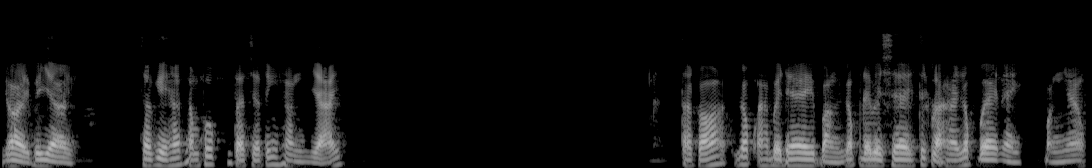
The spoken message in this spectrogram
Rồi bây giờ sau khi hết 5 phút chúng ta sẽ tiến hành giải. Ta có góc ABD bằng góc DBC tức là hai góc B này bằng nhau.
